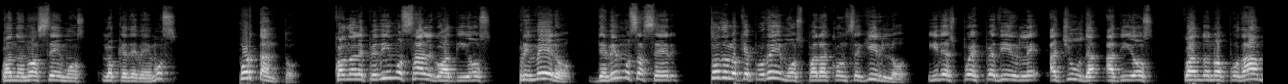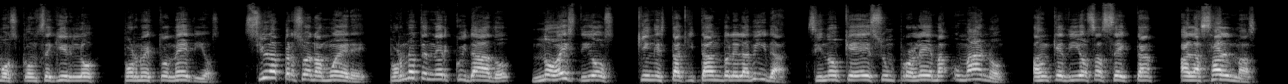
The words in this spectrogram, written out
cuando no hacemos lo que debemos? Por tanto, cuando le pedimos algo a Dios, primero debemos hacer todo lo que podemos para conseguirlo y después pedirle ayuda a Dios cuando no podamos conseguirlo por nuestros medios. Si una persona muere por no tener cuidado, no es Dios quien está quitándole la vida, sino que es un problema humano. Aunque Dios acepta a las almas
